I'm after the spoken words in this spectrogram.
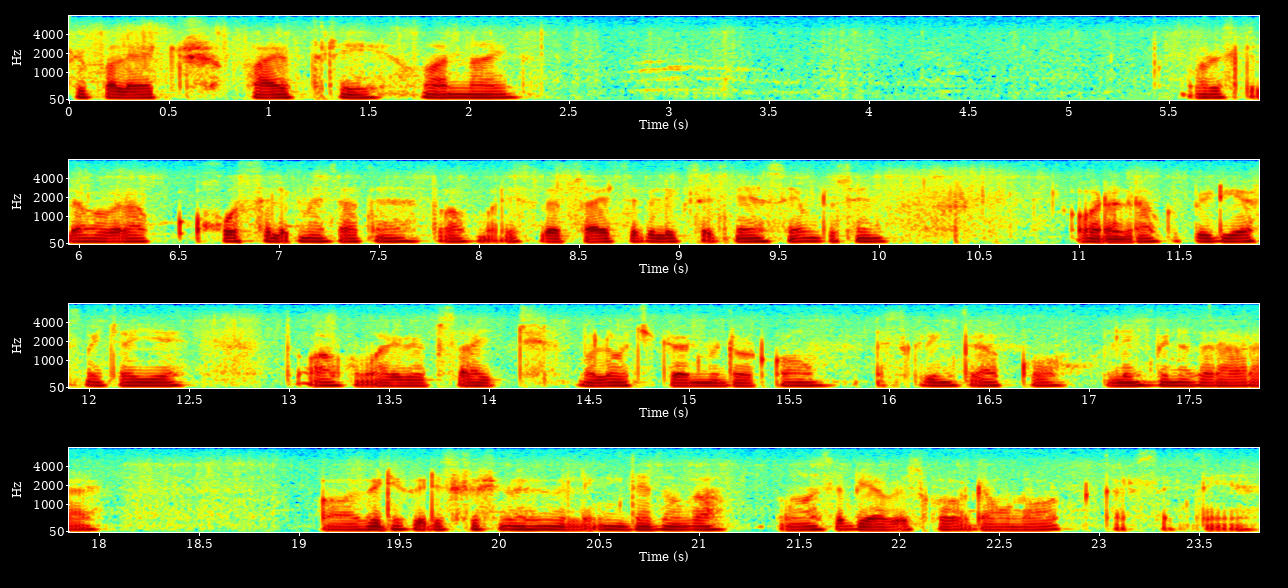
triple eight five three one nine और इसके अलावा अगर आप खुद से लिखना चाहते हैं तो आप हमारी इस वेबसाइट से भी लिख सकते हैं सेम टू सेम और अगर आपको पीडीएफ में चाहिए तो आप हमारी website Baloch academy dot com screen पर आपको लिंक भी नज़र आ रहा है और वीडियो के डिस्क्रिप्शन में भी मैं लिंक दे दूँगा। वहाँ से भी आप इसको डाउनलोड कर सकते हैं।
